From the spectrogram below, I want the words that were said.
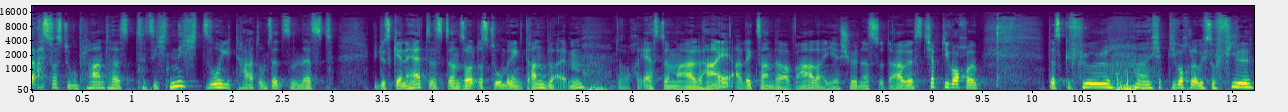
das, was du geplant hast, sich nicht so in die Tat umsetzen lässt, wie du es gerne hättest, dann solltest du unbedingt dranbleiben. Doch erst einmal, hi, Alexander Wahler hier, schön, dass du da bist. Ich habe die Woche das Gefühl, ich habe die Woche, glaube ich, so viel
